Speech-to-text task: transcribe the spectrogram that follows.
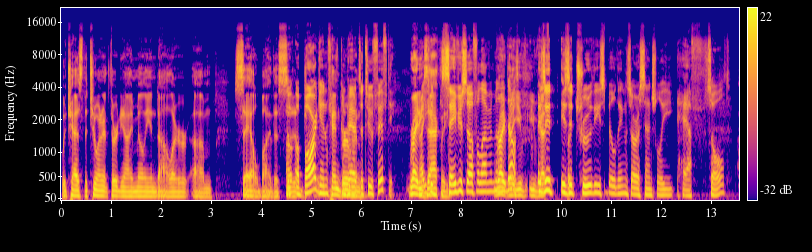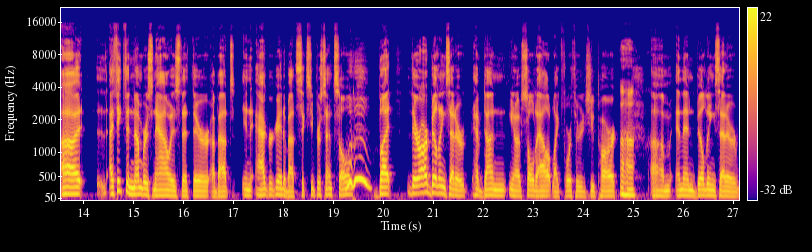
which has the 239 million dollar um, sale by this A, a bargain Ken compared Griffin. to 250. Right, You exactly. save yourself 11 million Right, right, dollars. you've- you've is got- it is it true these buildings are essentially half sold? Uh, I think the numbers now is that they're about in aggregate about sixty percent sold. But there are buildings that are have done you know have sold out like 432 Park, uh-huh. um, and then buildings that are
